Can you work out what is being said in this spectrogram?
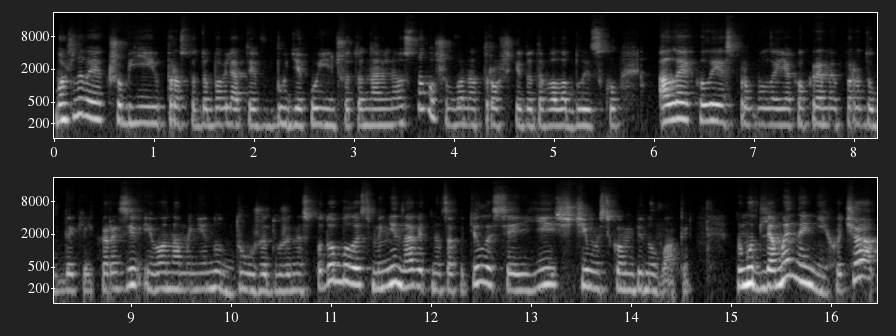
Можливо, якщо б її просто додати в будь-яку іншу тональну основу, щоб вона трошки додавала блиску. Але коли я спробувала як окремий продукт декілька разів, і вона мені ну дуже-дуже не сподобалась, мені навіть не захотілося її з чимось комбінувати. Тому для мене ні. Хоча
